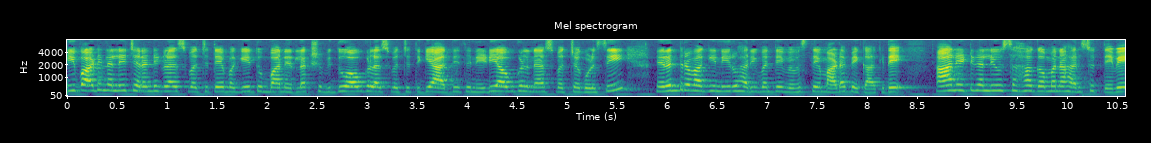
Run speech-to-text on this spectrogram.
ಈ ವಾರ್ಡಿನಲ್ಲಿ ಚರಂಡಿಗಳ ಸ್ವಚ್ಛತೆ ಬಗ್ಗೆ ತುಂಬಾ ನಿರ್ಲಕ್ಷ್ಯವಿದ್ದು, ಅವುಗಳ ಸ್ವಚ್ಛತೆಗೆ ಆದ್ಯತೆ ನೀಡಿ ಅವುಗಳನ್ನು ಸ್ವಚ್ಛಗೊಳಿಸಿ ನಿರಂತರವಾಗಿ ನೀರು ಹರಿಯುವಂತೆ ವ್ಯವಸ್ಥೆ ಮಾಡಬೇಕಾಗಿದೆ. ಆ ನಿಟ್ಟಿನಲ್ಲಿಯೂ ಸಹ ಗಮನ ಹರಿಸುತ್ತೇವೆ.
